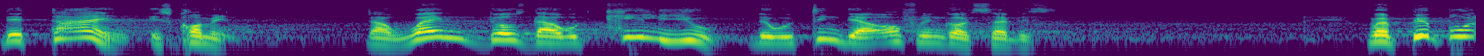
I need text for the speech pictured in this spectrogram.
the time is coming that when those that will kill you, they will think they are offering God service. When people,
